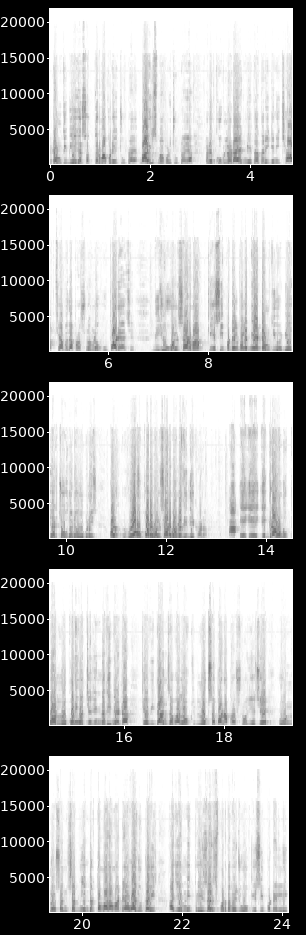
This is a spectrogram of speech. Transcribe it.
ટર્મથી બે હજાર સત્તરમાં પણ એ ચૂંટાયા, બાવીસમાં પણ ચૂંટાયા અને ખૂબ લડાયક નેતા તરીકેની છાપ છે. આ બધા પ્રશ્નો એમણે ઉપાડ્યા છે. બીજું વલસાડમાં કેસી પટેલ ભલે બે ટર્મથી હોય, બે હજાર ચૌદ અને ઓગણીસ, પણ રોડ ઉપર વલસાડમાં નથી દેખાણા. આ એ એ એ ગ્રાઉન્ડ ઉપર લોકોની વચ્ચે જઈને નથી બેઠા કે વિધાનસભા લોકસભાના પ્રશ્નો જે છે, હું સંસદની અંદર તમારા માટે અવાજ ઉઠાવીશ. આજે એમની પ્રેઝન્સ પણ તમે જુઓ કેસી પટેલની.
